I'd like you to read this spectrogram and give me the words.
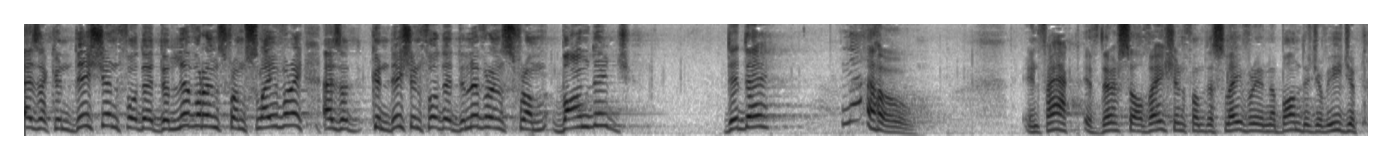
as a condition for their deliverance from slavery, as a condition for their deliverance from bondage? Did they? No. In fact, if their salvation from the slavery and the bondage of Egypt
